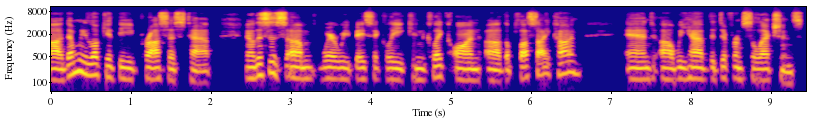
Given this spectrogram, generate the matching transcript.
Uh, then we look at the process tab. Now this is um, where we basically can click on uh, the plus icon and uh, we have the different selections.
